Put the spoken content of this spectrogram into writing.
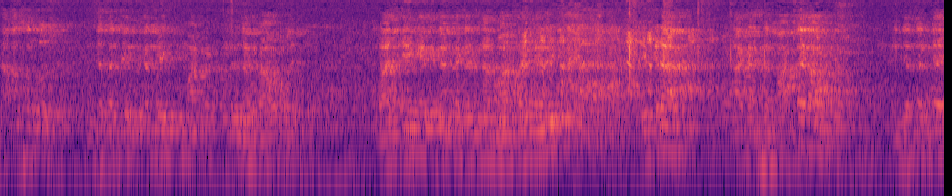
చాలా సంతోషం. ఇంతకంటే ఎందుకంటే ఎక్కువ మాట్లాడుకోలేదు నాకు రావట్లేదు. రాజకీయంగా అయితే గంట గంట మాట్లాడాలి ఇక్కడ నాకు అంత మాట్లాడే రావట్లేదు. ఎందుకంటే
